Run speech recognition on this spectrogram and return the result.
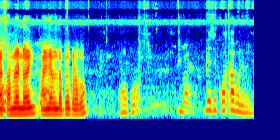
আর সামনে নয় মাই জাল দাপে কড়াকো বেশি কথা বলবে না।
